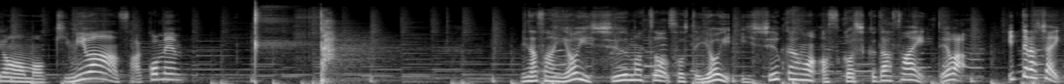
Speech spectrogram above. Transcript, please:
今日も君はサコメン。だ皆さん良い週末をそして良い1週間をお過ごしください。ではいってらっしゃい。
